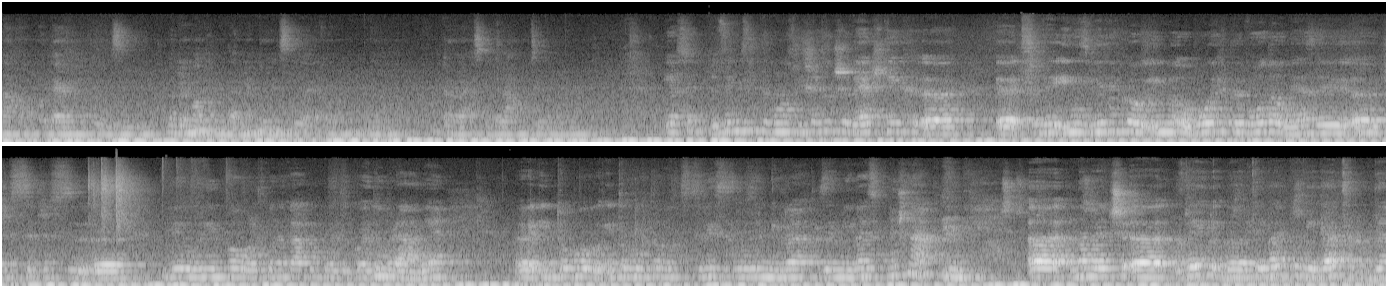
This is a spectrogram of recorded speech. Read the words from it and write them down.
na moderni poeziji, na prevod moderne poezije, um, na prevajalski delavnici. Ja, se, zdaj mislim, da bomo slišali tudi še več teh uh, uh, in izvednikov in obojih prevodov, ne, zdaj uh, čez, čez uh, dve uri in pol, tako nekako, ko je, ko je to branje. Uh, in to bo, in to bo, to bo res zelo zanimiva, zanimiva izkušnja. Namreč, zdaj treba je povedati, da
